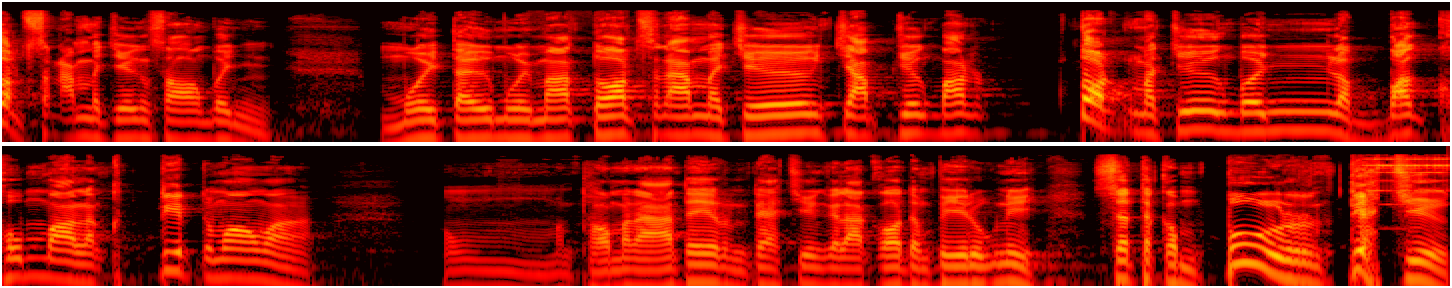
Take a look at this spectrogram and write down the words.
ទាត់ស្ដាំមួយជើងសងវិញមួយទៅមួយមកទាត់ស្ដាំមួយជើង ចាប់ជើងបាន ទាត់មួយជើងវិញលបើកឃុំមកឡើងទៀតហ្មងបាទអឺមិនធម្មតាទេរន្ទះជើងកីឡាករទាំងពីររូបនេះសិតតែកំពូលរន្ទះជើង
